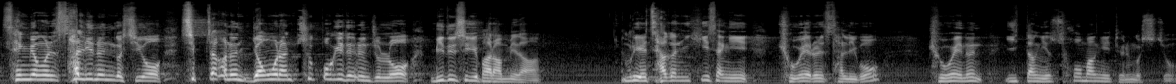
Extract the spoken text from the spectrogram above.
생명을 살리는 것이요. 십자가는 영원한 축복이 되는 줄로 믿으시기 바랍니다. 우리의 작은 희생이 교회를 살리고 교회는 이 땅의 소망이 되는 것이죠.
